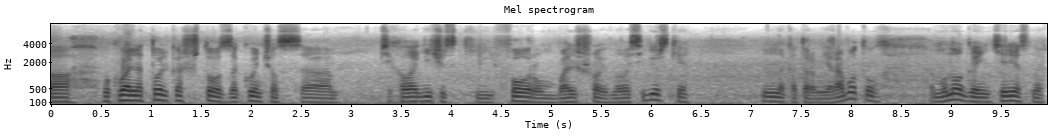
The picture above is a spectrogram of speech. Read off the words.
А, буквально только что закончился психологический форум большой в Новосибирске, на котором я работал. Много интересных,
